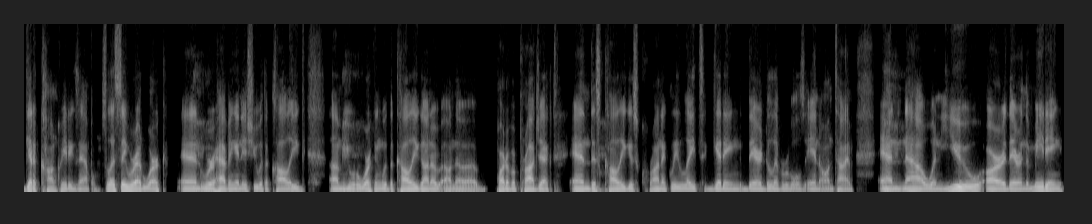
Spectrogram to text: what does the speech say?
get a concrete example. So let's say we're at work and we're mm-hmm. having an issue with a colleague. Um, you were mm-hmm. working with a colleague on a on a part of a project, and this mm-hmm. colleague is chronically late getting their deliverables in on time. And now, when you are there in the meeting,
